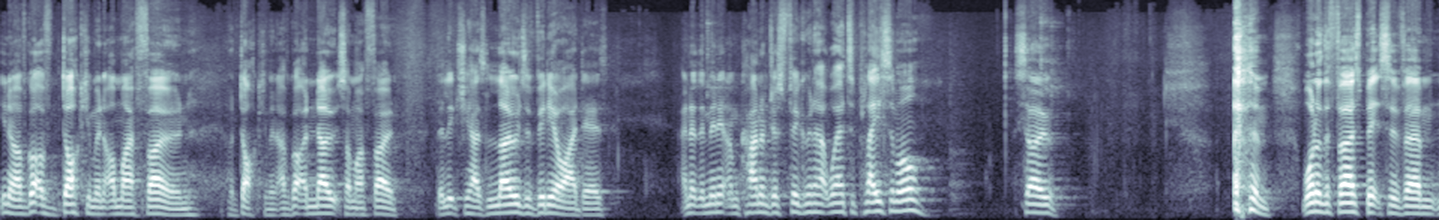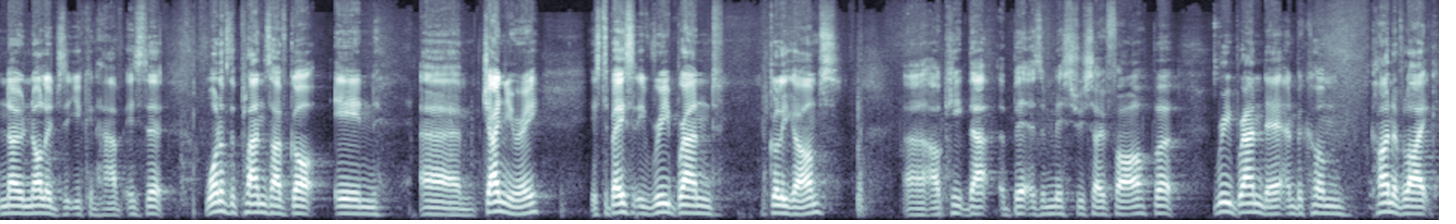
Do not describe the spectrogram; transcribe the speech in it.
you know, I've got a document on my phone, a document, I've got a notes on my phone that literally has loads of video ideas. And at the minute, I'm kind of just figuring out where to place them all. So one of the first bits of um, known knowledge that you can have is that one of the plans I've got in um, January is to basically rebrand Gully Garms. Uh, I'll keep that a bit as a mystery so far, but rebrand it and become kind of like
